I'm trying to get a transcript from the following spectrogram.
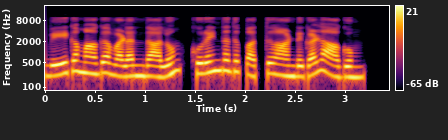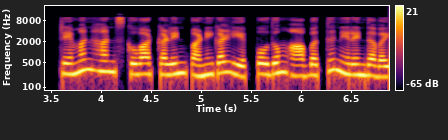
வேகமாக வளர்ந்தாலும் குறைந்தது பத்து ஆண்டுகள் ஆகும். டெமன்ஹன் ஸ்குவாட்களின் பணிகள் எப்போதும் ஆபத்து நிறைந்தவை.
